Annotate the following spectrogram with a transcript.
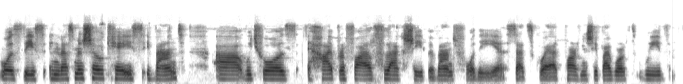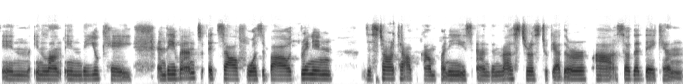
was this investment showcase event, uh, which was a high-profile flagship event for the SETsquared partnership I worked with in in in the UK, and the event itself was about bringing the startup companies and investors together uh, so that they can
